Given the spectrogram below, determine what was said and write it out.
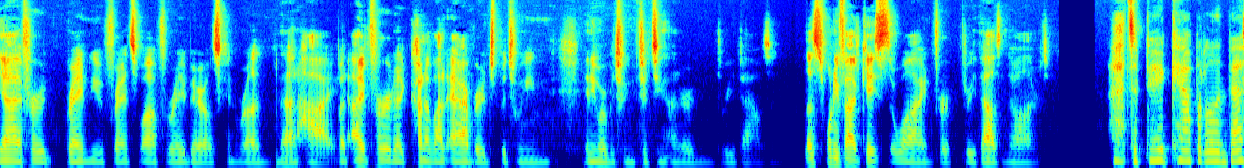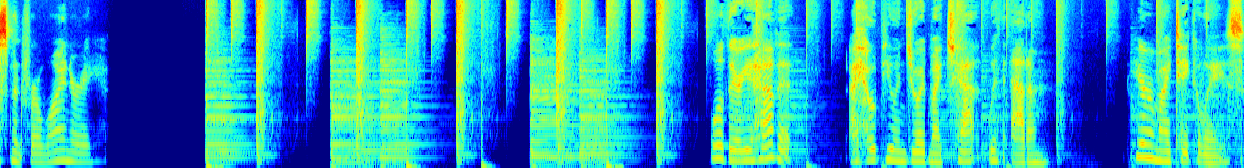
Yeah, I've heard brand new François Frères barrels can run that high, but I've heard a kind of on average between anywhere between fifteen hundred and three thousand. That's twenty five cases of wine for three thousand dollars. That's a big capital investment for a winery. Well, there you have it. I hope you enjoyed my chat with Adam. Here are my takeaways.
